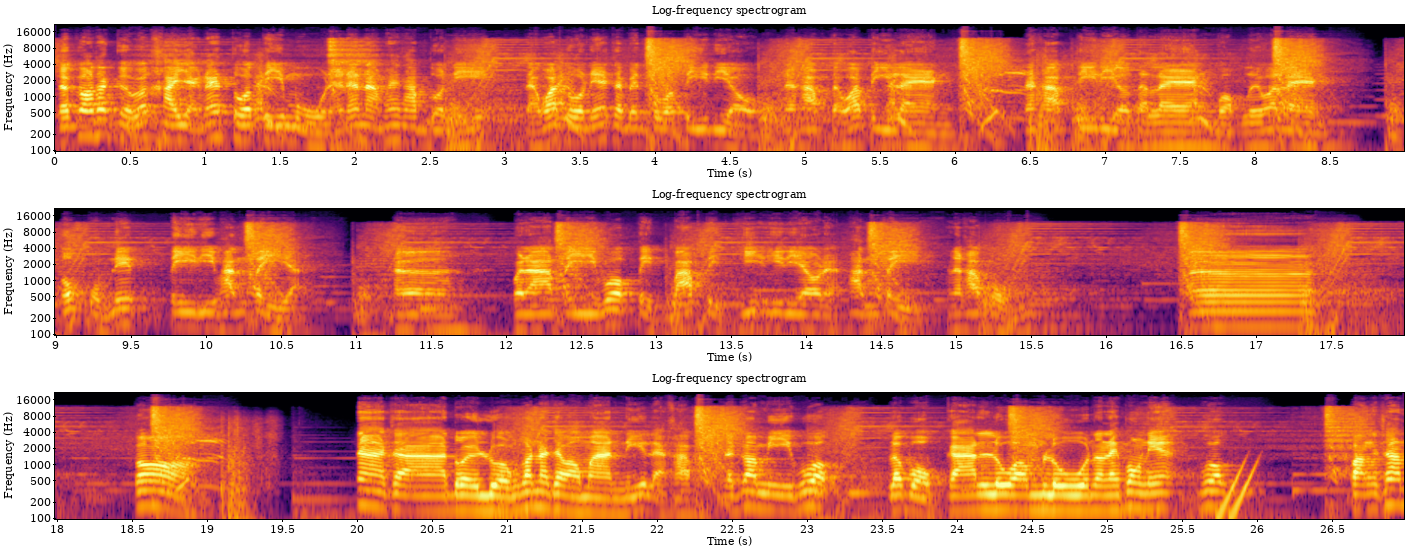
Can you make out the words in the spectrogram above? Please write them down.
แล้วก็ถ้าเกิดว่าใครอยากได้ตัวตีหมู่เนี่ยแนะนำให้ทำตัวนี้ แต่ว่าตัวนี้จะเป็นตัวตีเดี่ยวนะครับ แต่ว่าตีแรงนะครับ ตีเดี่ยวแต่แรงบอกเลยว่าแรงลบผมนี่ตีดีพันสี่อะเออเวลาตีพวกติดบัฟติดทีทีเดียวเนี่ยพันสี่นะครับผมเออก็น่าจะโดยรวมก็น่าจะประมาณนี้แหละครับ แล้วก็มีพวกระบบการรวมรูนอะไรพวกเนี้ยพวก ฟังก์ชัน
